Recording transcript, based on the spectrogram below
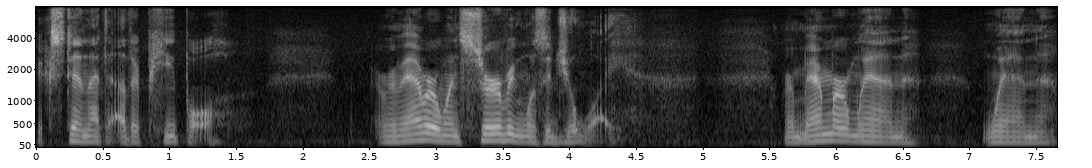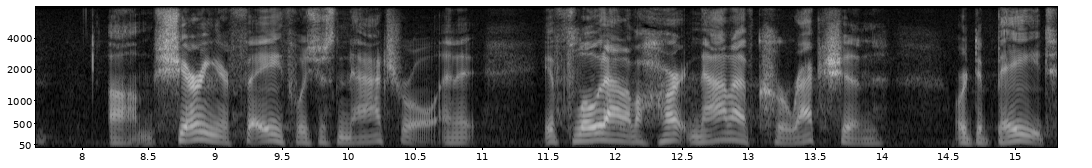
extend that to other people. Remember when serving was a joy. Remember when when um, sharing your faith was just natural and it it flowed out of a heart not out of correction or debate,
